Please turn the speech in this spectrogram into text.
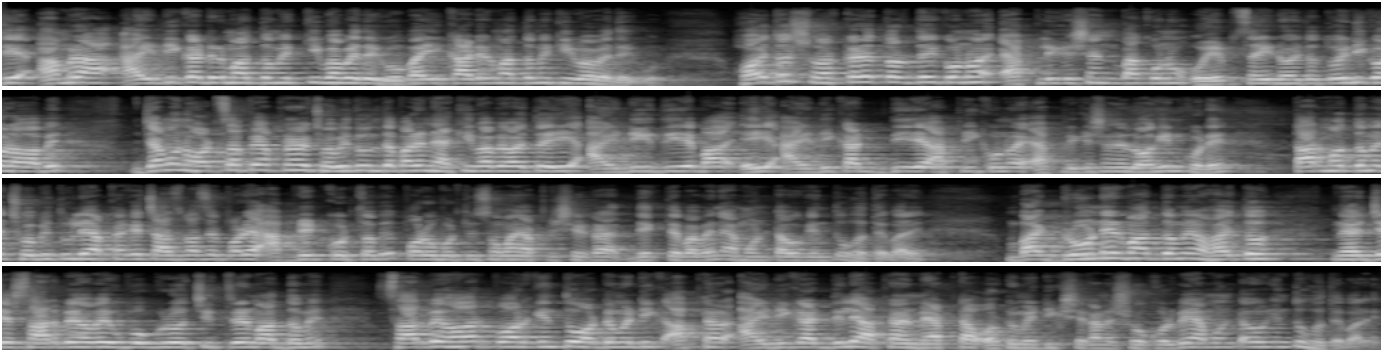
যে আমরা আইডি কার্ডের মাধ্যমে কীভাবে দেখব বা এই কার্ডের মাধ্যমে কীভাবে দেখব? হয়তো সরকারের তরফ থেকে কোনো অ্যাপ্লিকেশন বা কোনো ওয়েবসাইট হয়তো তৈরি করা হবে। যেমন হোয়াটসঅ্যাপে আপনারা ছবি তুলতে পারেন, একইভাবে হয়তো এই আইডি দিয়ে বা এই আইডি কার্ড দিয়ে আপনি কোনো অ্যাপ্লিকেশনে লগ করে তার মাধ্যমে ছবি তুলে আপনাকে চাষবাসের পরে আপডেট করতে হবে। পরবর্তী সময় আপনি সেটা দেখতে পাবেন, এমনটাও কিন্তু হতে পারে। বা ড্রোনের মাধ্যমে হয়তো যে সার্ভে হবে উপগ্রহ চিত্রের মাধ্যমে সার্ভে হওয়ার পর কিন্তু অটোমেটিক আপনার আইডি কার্ড দিলে আপনার ম্যাপটা অটোমেটিক সেখানে শো করবে, এমনটাও কিন্তু হতে পারে।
